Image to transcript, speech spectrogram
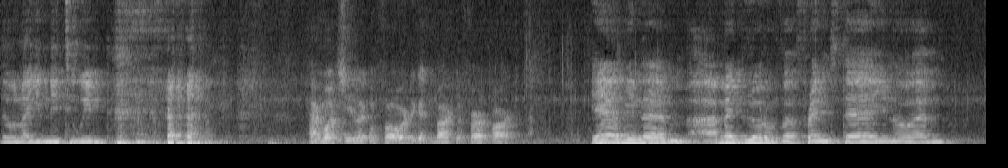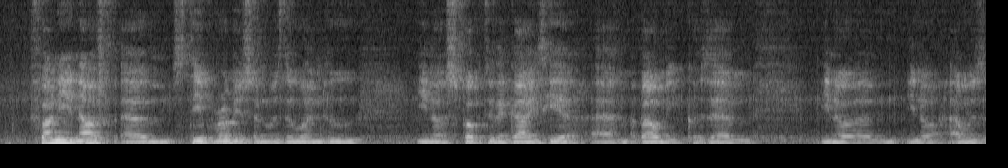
they were like, you need to win. How much are you looking forward to getting back to Fir Park? Yeah, I mean, um, I made a lot of uh, friends there. You know, um, funny enough, um, Steve Robinson was the one who, you know, spoke to the guys here um, about me because, um, you know, um, you know, I was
